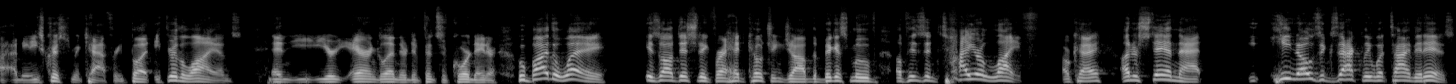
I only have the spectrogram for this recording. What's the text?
I mean, he's Christian McCaffrey. But if you're the Lions and you're Aaron Glenn, their defensive coordinator, who, by the way, is auditioning for a head coaching job, the biggest move of his entire life. Okay, understand that he knows exactly what time it is.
